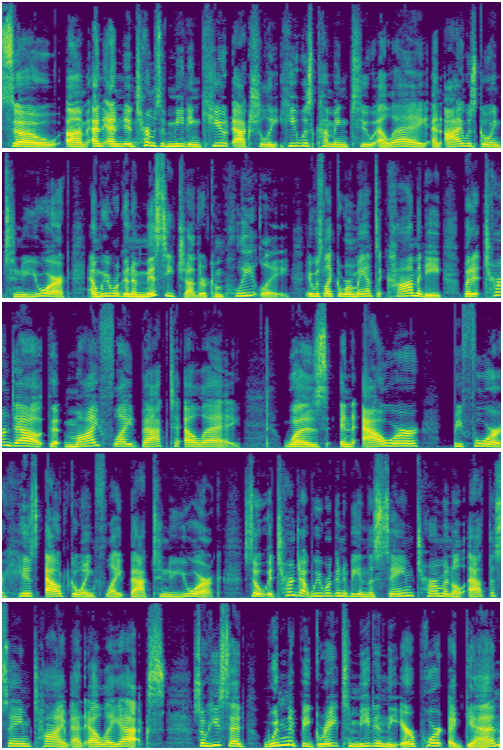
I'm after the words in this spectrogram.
So, um, and and in terms of meeting cute, actually, he was coming to L.A. and I was going to New York, and we were going to miss each other completely. It was like a romantic comedy, but it turned out that my flight back to L.A. was an hour before his outgoing flight back to New York. So it turned out we were going to be in the same terminal at the same time at LAX. So he said, Wouldn't it be great to meet in the airport again?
